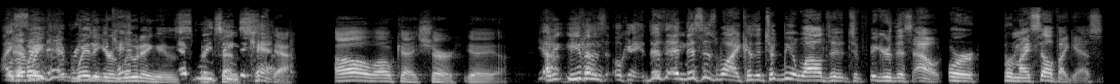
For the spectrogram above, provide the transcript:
I Well, the way, everything way that you're camp. looting is makes Everything to sense. camp. Yeah. Oh, okay, sure. Yeah, yeah, yeah. Yeah, But even- because okay, this and this is why because it took me a while to to figure this out, or for myself, I guess,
